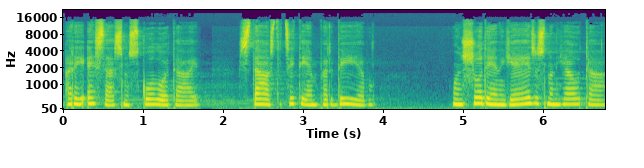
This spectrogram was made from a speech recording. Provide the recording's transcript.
Arī es esmu skolotāja, stāstu citiem par Dievu, un šodien Jēzus man jautā,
